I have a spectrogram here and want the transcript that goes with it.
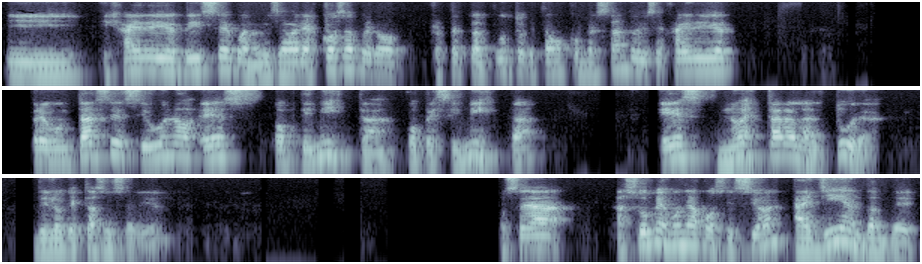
Y, y, Heidegger dice, bueno, dice varias cosas, pero respecto al punto que estamos conversando, dice Heidegger, preguntarse si uno es optimista o pesimista es no estar a la altura de lo que está sucediendo. O sea, asumes una posición allí en donde,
